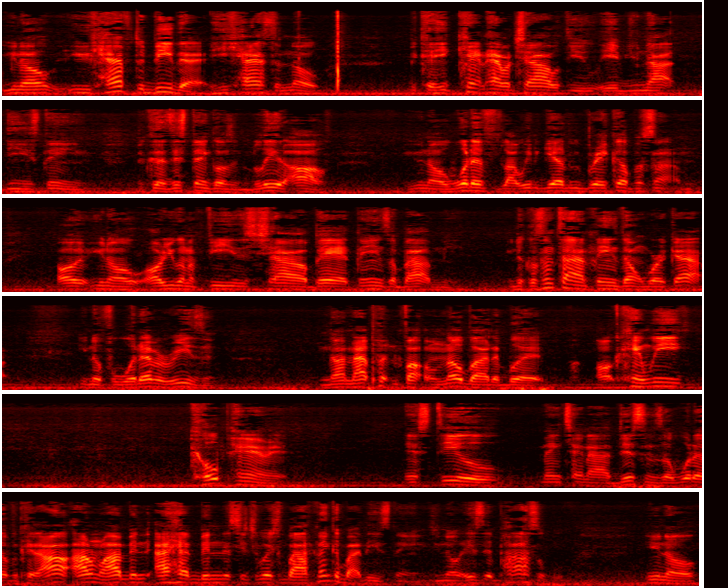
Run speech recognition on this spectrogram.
You know, you have to be that. He has to know because he can't have a child with you if you're not these things because this thing goes bleed off. You know, what if like we together we break up or something? Or you know, are you gonna feed this child bad things about me? You know, because sometimes things don't work out, you know, for whatever reason. Not not putting fault on nobody, but uh, can we co-parent and still maintain our distance or whatever? Because I, I don't know. I've been I have been in this situation, but I think about these things. You know, is it possible? You know,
